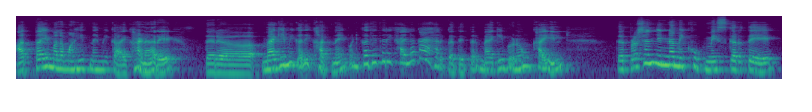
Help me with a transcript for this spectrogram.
आत्ताही मला माहीत नाही मी काय खाणार आहे. तर मॅगी मी कधी खात नाही पण कधीतरी खायला काय हरकत आहे? तर मॅगी बनवून खाईल. तर प्रशांतजींना मी खूप मिस करते.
